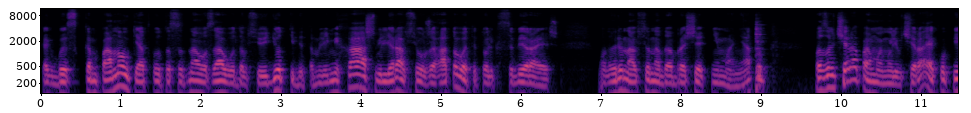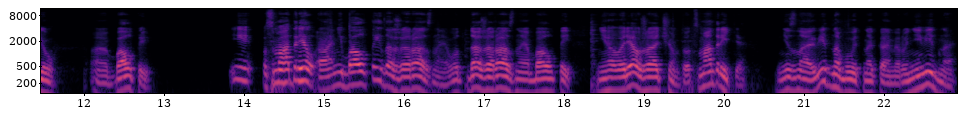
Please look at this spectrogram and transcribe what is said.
как бы с компоновки откуда-то с одного завода все идет, тебе там лемеха, швеллера, все уже готово, ты только собираешь. Вот говорю, на все надо обращать внимание. А тут позавчера, по-моему, или вчера я купил э, болты. И посмотрел, а они болты даже разные. Вот даже разные болты. Не говоря уже о чем-то. Вот смотрите. Не знаю, видно будет на камеру, не видно.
